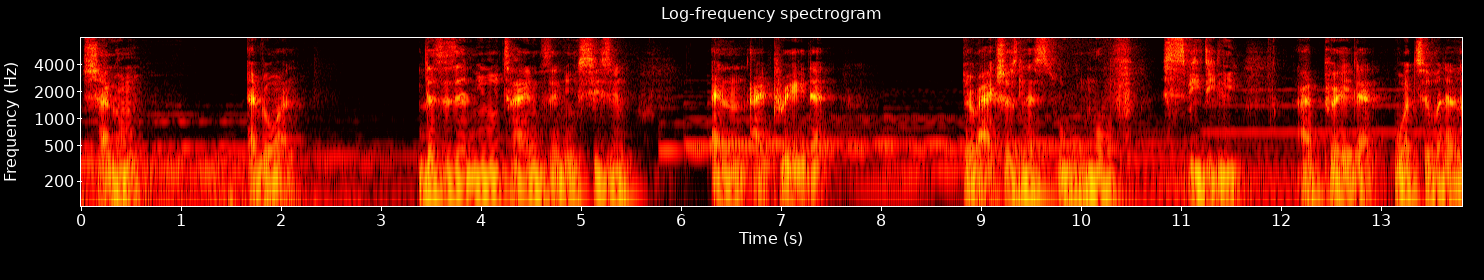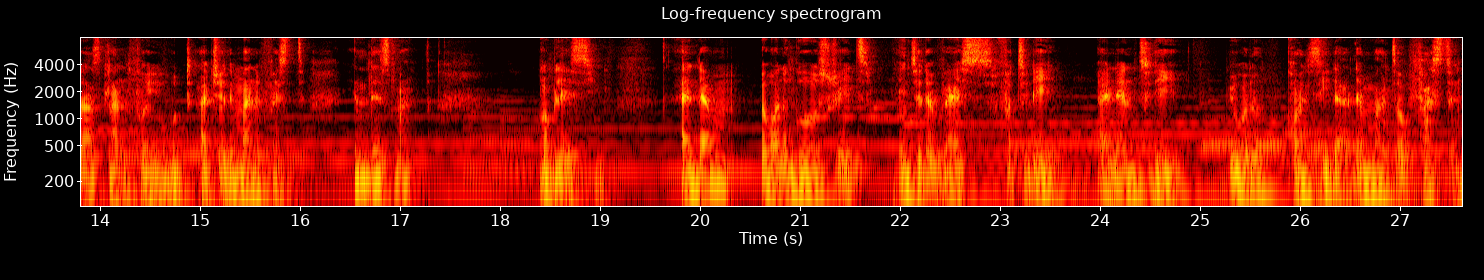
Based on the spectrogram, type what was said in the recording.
Shalom, everyone. This is a new time, this is a new season, and I pray that your righteousness will move speedily. I pray that whatever the last plan for you would actually manifest in this month. God bless you. And um, I want to go straight into the verse for today, and then today we want to consider the matter of fasting.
